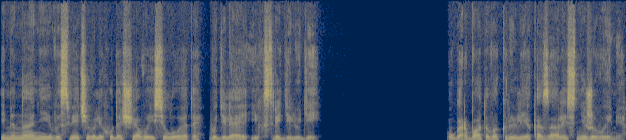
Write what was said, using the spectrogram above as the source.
Именно они высвечивали худощавые силуэты, выделяя их среди людей. У Горбатова крылья казались неживыми.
